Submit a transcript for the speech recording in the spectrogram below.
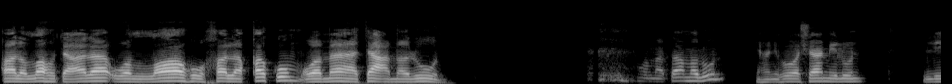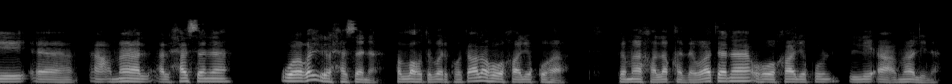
قال الله تعالى والله خلقكم وما تعملون. وما تعملون يعني هو شامل لأعمال الحسنة وغير الحسنة. الله تبارك وتعالى هو خالقها كما خلق ذواتنا وهو خالق لأعمالنا.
